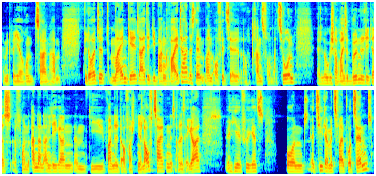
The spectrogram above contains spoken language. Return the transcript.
damit wir hier runde Zahlen haben. Bedeutet, mein Geld leitet die Bank weiter. Das nennt man offiziell auch Transformation. Äh, logischerweise bündelt die das von anderen Anlegern. Ähm, die wandelt auf verschiedene Laufzeiten. Ist alles egal äh, hierfür jetzt. Und erzielt damit zwei Prozent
